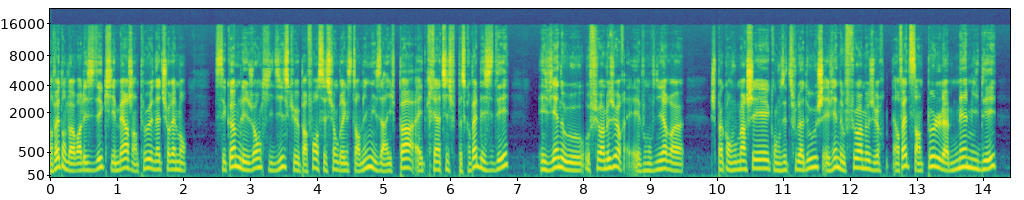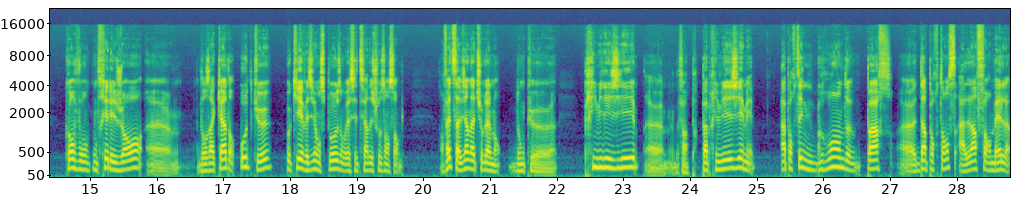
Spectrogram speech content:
en fait, on va avoir les idées qui émergent un peu naturellement. C'est comme les gens qui disent que parfois en session brainstorming, ils n'arrivent pas à être créatifs. Parce qu'en fait, les idées, et viennent au, fur et à mesure. Et vont venir, euh, je sais pas, quand vous marchez, quand vous êtes sous la douche, et viennent au fur et à mesure. En fait, c'est un peu la même idée quand vous rencontrez les gens euh, dans un cadre autre que, ok, vas-y, on se pose, on va essayer de faire des choses ensemble. En fait, ça vient naturellement. Donc, euh, privilégier, enfin, pas privilégier, mais apporter une grande part d'importance à l'informel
